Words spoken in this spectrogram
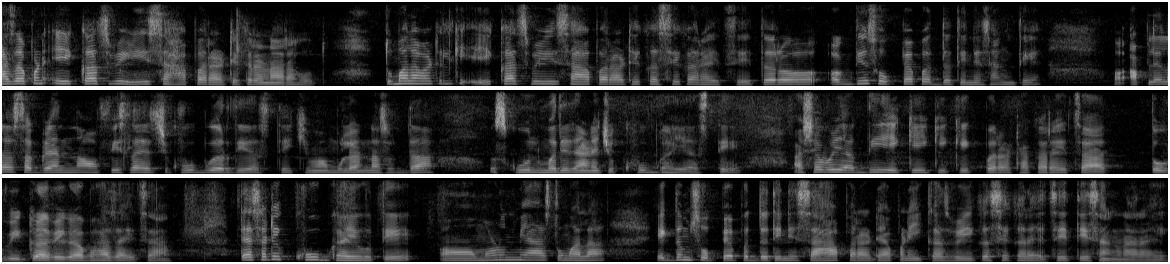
आज आपण एकाच वेळी सहा पराठे करणार आहोत. तुम्हाला वाटेल की एकाच वेळी सहा पराठे कसे करायचे? तर अगदी सोप्या पद्धतीने सांगते. आपल्याला सगळ्यांना ऑफिसला याची खूप गर्दी असते किंवा मुलांनासुद्धा स्कूलमध्ये जाण्याची खूप घाई असते. अशा वेळी अगदी एक एक एक एक पराठा करायचा तो वेगळा वेगळा भाजायचा. त्यासाठी खूप घाई होते. म्हणून मी आज तुम्हाला एकदम सोप्या पद्धतीने सहा पराठे आपण एकाच वेळी कसे करायचे ते सांगणार आहे.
